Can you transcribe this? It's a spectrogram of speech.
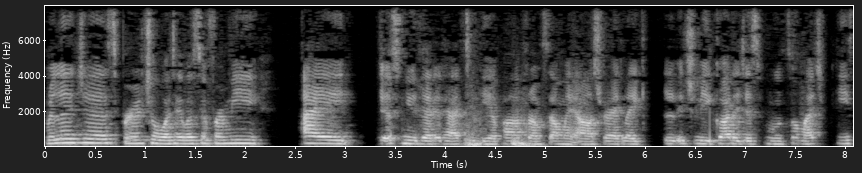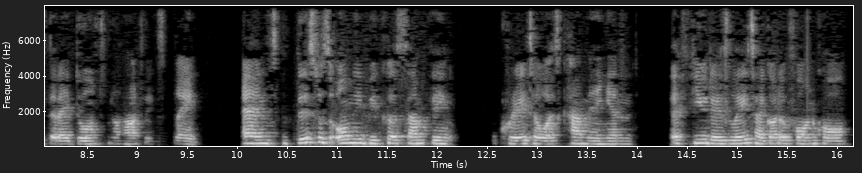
religious, spiritual, whatever. So for me, I just knew that it had to be apart from somewhere else, right? Like literally God had just moved so much peace that I don't know how to explain. And this was only because something greater was coming. And a few days later, I got a phone call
